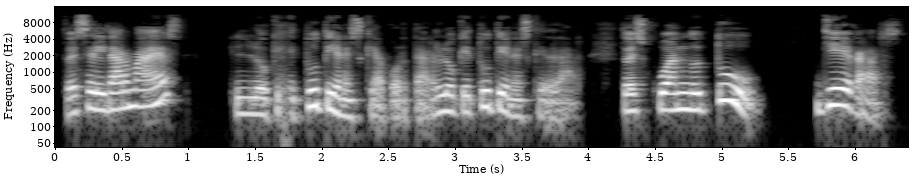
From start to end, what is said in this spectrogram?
Entonces el Dharma es lo que tú tienes que aportar, lo que tú tienes que dar. Entonces, cuando tú llegas,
